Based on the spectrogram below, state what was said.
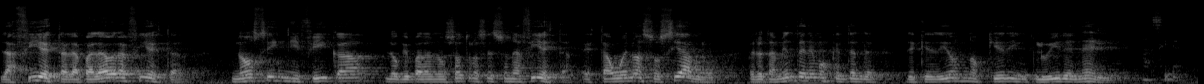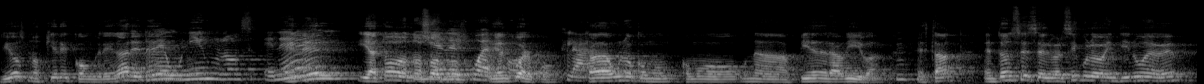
La fiesta, la palabra fiesta, no significa lo que para nosotros es una fiesta. Está bueno asociarlo, pero también tenemos que entender de que Dios nos quiere incluir en Él. Así es. Dios nos quiere congregar en Él, Reunirnos en Él, en Él y a todos y en nosotros. el cuerpo, Y el cuerpo. claro. Cada uno como, como una piedra viva. ¿Está? Entonces el versículo 29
